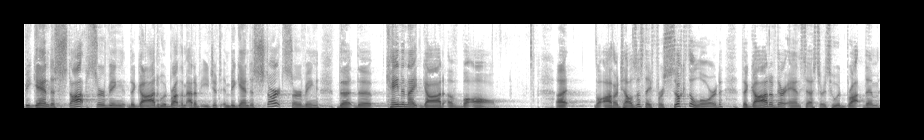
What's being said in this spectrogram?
began to stop serving the God who had brought them out of Egypt and began to start serving the, the Canaanite God of Baal. Uh, the author tells us they forsook the Lord, the God of their ancestors who had brought them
